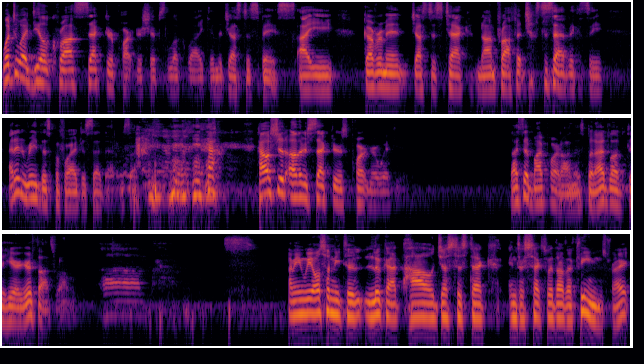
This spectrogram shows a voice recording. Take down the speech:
What do ideal cross-sector partnerships look like in the justice space, i.e., government, justice tech, nonprofit justice advocacy? I didn't read this before I just said that. I'm sorry. How should other sectors partner with you? I said my part on this, but I'd love to hear your thoughts, Ronald. Um, I mean, we also need to look at how justice tech intersects with other themes, right?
